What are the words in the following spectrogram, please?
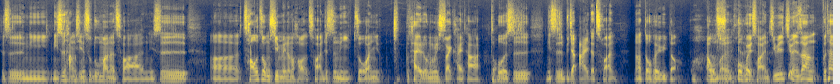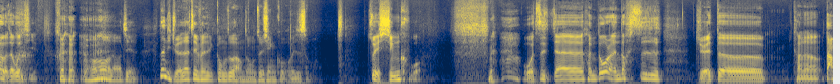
就是你你是航行速度慢的船，你是呃操纵性没那么好的船，就是你左弯不太容易甩开它，或者是你是比较矮的船，那都会遇到。那我们货柜船其实基本上不太会有这个问题。哦，了解。那你觉得在这份工作当中最辛苦会是什么？最辛苦、喔，我自己呃，很多人都是觉得可能大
